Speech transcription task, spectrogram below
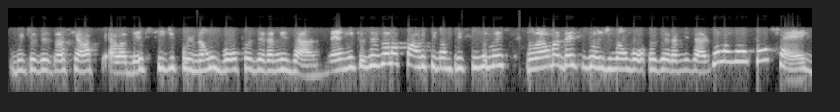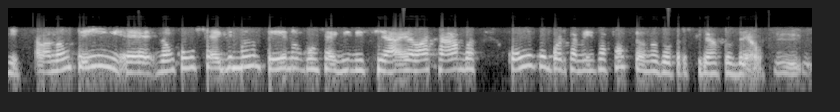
muitas vezes assim, ela, ela decide por não vou fazer amizade, né? Muitas vezes ela fala que não precisa, mas não é uma decisão de não vou fazer amizade ela não consegue. Ela não tem, é, não consegue manter, não consegue iniciar, ela acaba com o comportamento afastando as outras crianças dela. E,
